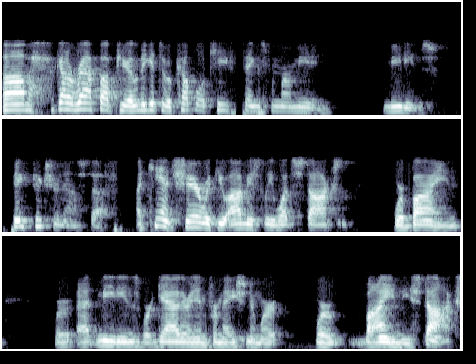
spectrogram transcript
Um, I got to wrap up here. Let me get to a couple of key things from our meeting meetings. Big picture now stuff. I can't share with you obviously what stocks we're buying. We're at meetings, we're gathering information, and we're we're buying these stocks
